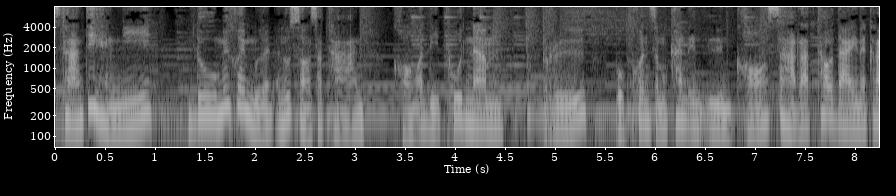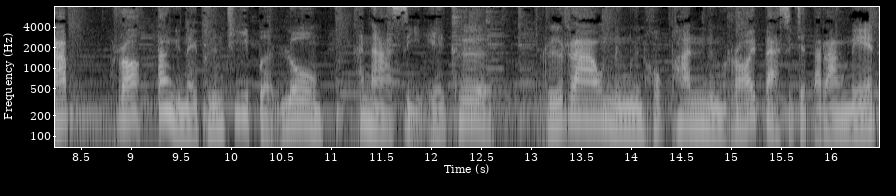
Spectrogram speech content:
สถานที่แห่งนี้ดูไม่ค่อยเหมือนอนุสรณ์สถานของอดีตผู้นำหรือบุคคลสำคัญอื่น ๆ ของสหรัฐเท่าใดนะครับ เพราะตั้งอยู่ในพื้นที่เปิดโล่งขนาด 4 เอเคอร์ หรือราว 16,187 ตารางเมตร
